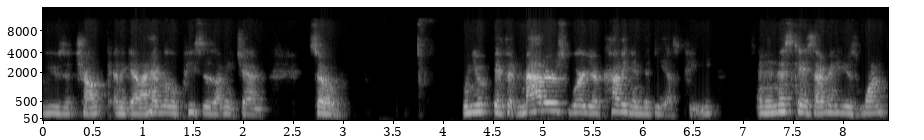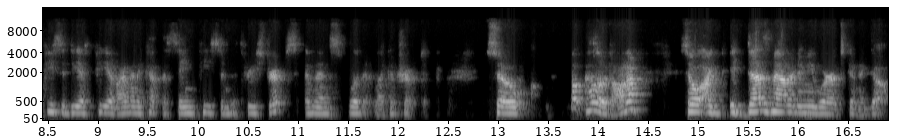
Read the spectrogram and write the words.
use a chunk. And again, I had little pieces on each end. So when you, if it matters where you're cutting in the DSP, and in this case, I'm going to use one piece of DSP and I'm going to cut the same piece into three strips and then split it like a triptych. So, oh, hello, Donna. So I, it does matter to me where it's going to go.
